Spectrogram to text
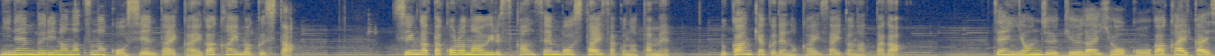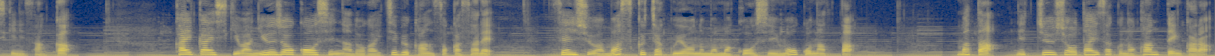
2年ぶりの夏の甲子園大会が開幕した。新型コロナウイルス感染防止対策のため無観客での開催となったが、全49代表校が開会式に参加。開会式は入場行進などが一部簡素化され、選手はマスク着用のまま行進を行った。また、熱中症対策の観点から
